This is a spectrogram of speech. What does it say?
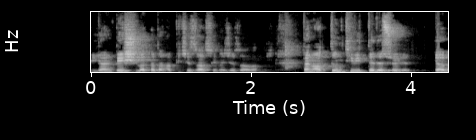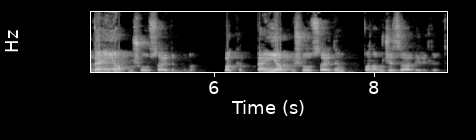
yani 5 yıla kadar hapis cezasıyla cezalandırır. Ben attığım tweette de söyledim. Ya ben yapmış olsaydım bunu, bakın ben yapmış olsaydım bana bu ceza verilirdi.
